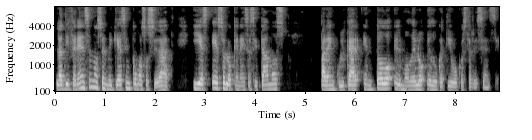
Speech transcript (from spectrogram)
las diferencias nos enriquecen como sociedad y es eso lo que necesitamos para inculcar en todo el modelo educativo costarricense.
